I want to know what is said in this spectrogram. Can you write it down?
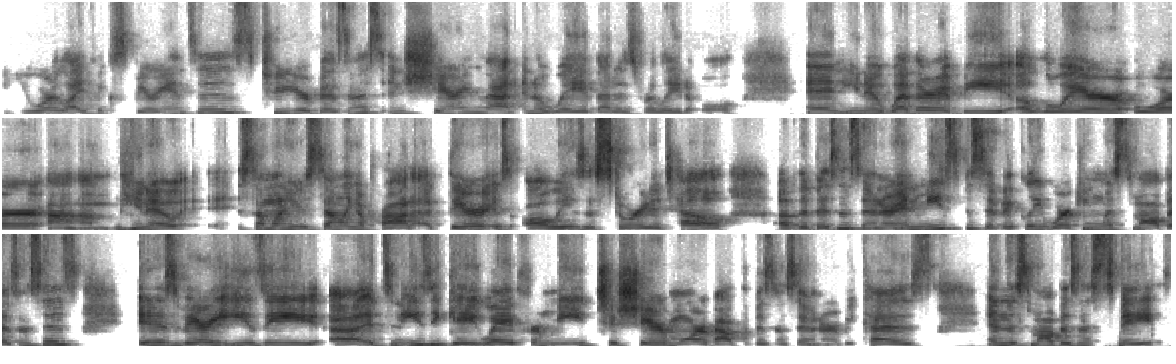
your life experiences to your business and sharing that in a way that is relatable. And, you know, whether it be a lawyer or, um, you know, someone who's selling a product, there is always a story to tell of the business owner. And me specifically, working with small businesses, it is very easy uh, it's an easy gateway for me to share more about the business owner because in the small business space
